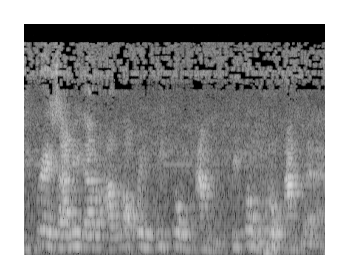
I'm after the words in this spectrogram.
dipresani karo Allah ping 7 am 70 ambalan.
